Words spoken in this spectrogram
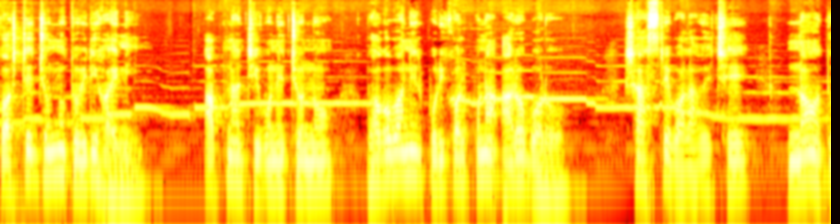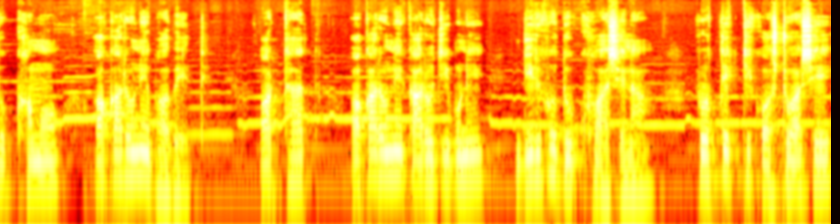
কষ্টের জন্য তৈরি হয়নি। আপনার জীবনের জন্য ভগবানের পরিকল্পনা আরও বড়। শাস্ত্রে বলা হয়েছে, ন দুঃখম অকারণে ভবেত অর্থাৎ, অকারণে কারও জীবনে দীর্ঘ দুঃখ আসে না। প্রত্যেকটি কষ্ট আসে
